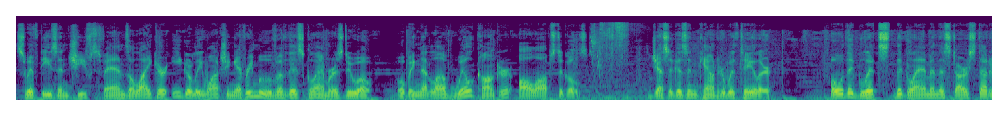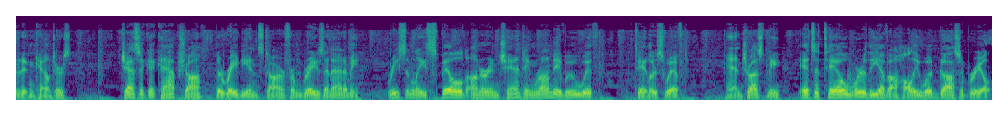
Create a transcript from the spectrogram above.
Swifties and Chiefs fans alike are eagerly watching every move of this glamorous duo, hoping that love will conquer all obstacles. Jessica's encounter with Taylor. Oh, the glitz, the glam, and the star studded encounters. Jessica Capshaw, the radiant star from Grey's Anatomy, recently spilled on her enchanting rendezvous with Taylor Swift. And trust me, it's a tale worthy of a Hollywood gossip reel.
